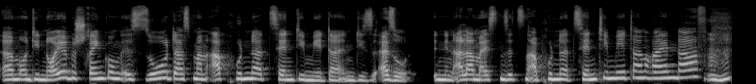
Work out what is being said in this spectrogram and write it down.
Ähm, und die neue Beschränkung ist so, dass man ab 100 Zentimeter in diese, also in den allermeisten Sitzen ab 100 Zentimetern rein darf. Mhm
